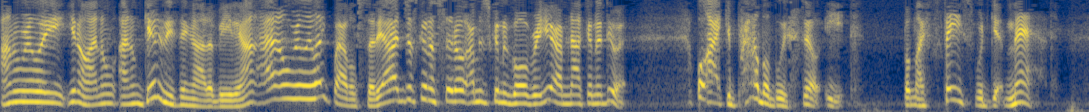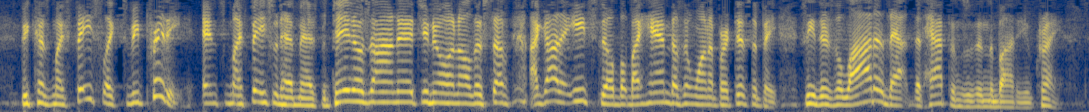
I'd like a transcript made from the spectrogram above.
I don't really, you know, I don't, I don't get anything out of eating. I, I don't really like Bible study. I'm just going to sit, I'm just going to go over here. I'm not going to do it. Well, I could probably still eat, but my face would get mad because my face likes to be pretty. And my face would have mashed potatoes on it, you know, and all this stuff. I gotta eat still, but my hand doesn't want to participate. See, there's a lot of that that happens within the body of Christ.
